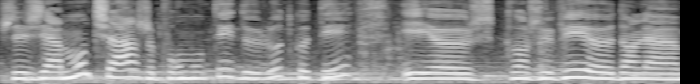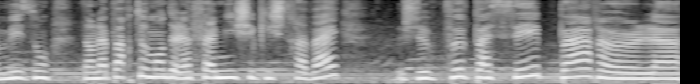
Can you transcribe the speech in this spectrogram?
J'ai un monte-charge pour monter de l'autre côté et euh, quand je vais euh, dans la maison, dans l'appartement de la famille chez qui je travaille, je peux passer par euh, la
